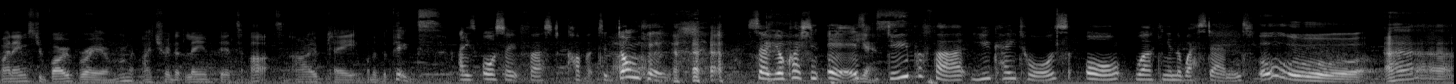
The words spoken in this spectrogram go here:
My name's Jabari Braham. I trained at Laine Theatre Arts and I play one of the pigs. And he's also first cover to Donkey. so your question is, Yes. do you prefer UK tours or working in the West End? Oh, uh,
